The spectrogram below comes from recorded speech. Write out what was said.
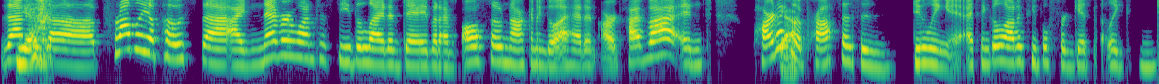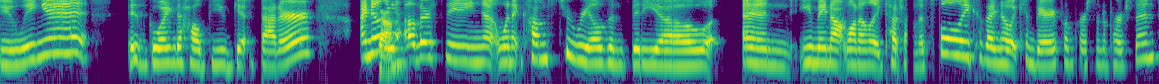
that yeah. is uh, probably a post that i never want to see the light of day but i'm also not going to go ahead and archive that and part of yeah. the process is doing it i think a lot of people forget that like doing it is going to help you get better I know yeah. the other thing when it comes to reels and video, and you may not want to like touch on this fully because I know it can vary from person to person,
